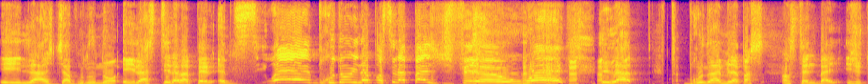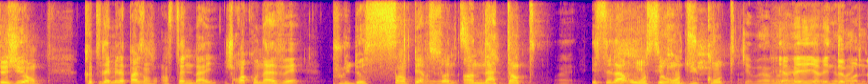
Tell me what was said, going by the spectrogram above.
Et là, je dis à Bruno, non. Et là, Stella m'appelle. Elle me dit, ouais, Bruno, il a posté la page. Je fais, euh, ouais. Et là, Bruno a mis la page en stand-by et je te jure, quand il a mis la page en, en stand-by, je crois qu'on avait plus de 100 personnes en attente. Ouais. Et c'est là où on s'est rendu compte. qu'il y avait Il y avait, il y avait une demande.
